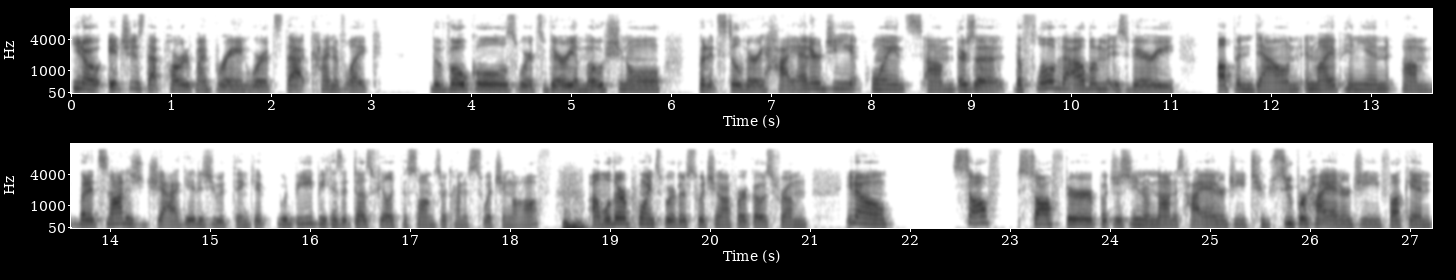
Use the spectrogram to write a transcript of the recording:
you know itches that part of my brain where it's that kind of like the vocals where it's very emotional but it's still very high energy at points. Um there's a the flow of the album is very up and down in my opinion um but it's not as jagged as you would think it would be because it does feel like the songs are kind of switching off Mhm. um well there are points where they're switching off where it goes from you know soft softer but just you know not as high energy to super high energy fucking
